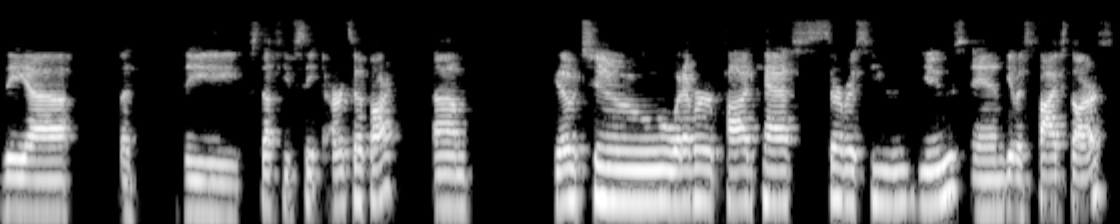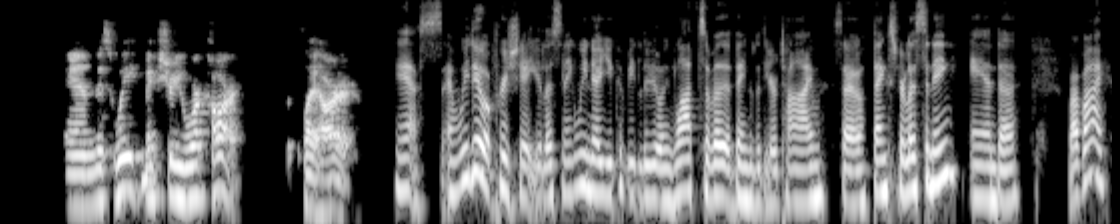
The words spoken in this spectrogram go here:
the uh, the the stuff you've seen heard so far. Um, go to whatever podcast service you use and give us five stars. And this week, make sure you work hard, but play harder. Yes. And we do appreciate you listening. We know you could be doing lots of other things with your time. So thanks for listening and uh, bye bye.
